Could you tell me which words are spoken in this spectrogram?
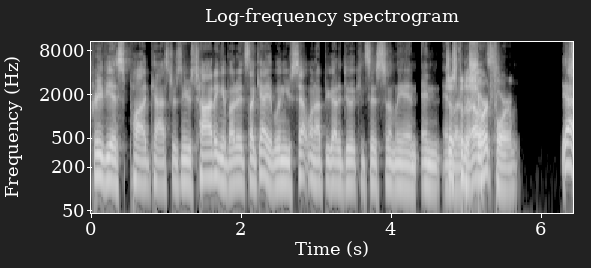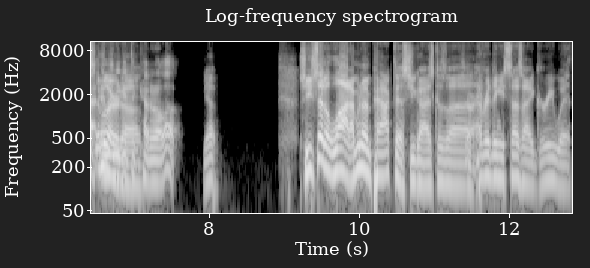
previous podcasters, and he was talking about it. It's like, yeah, when you set one up, you got to do it consistently and and, and just for the whatever short form. Yeah, Similar and then you get to- to cut it all up. Yep. So you said a lot. I'm going to unpack this, you guys, because uh, everything he says I agree with.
